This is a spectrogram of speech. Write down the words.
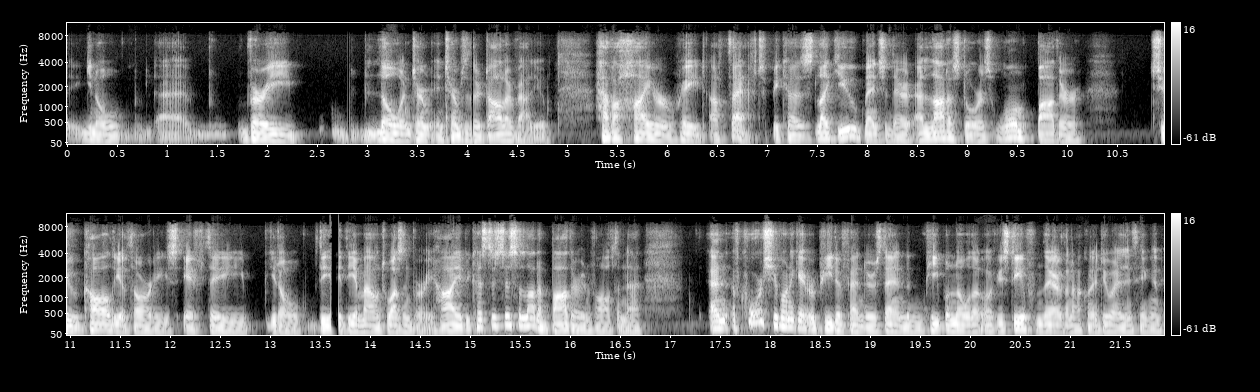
you know uh, very low in term in terms of their dollar value, have a higher rate of theft. Because, like you mentioned there, a lot of stores won't bother to call the authorities if the you know the the amount wasn't very high because there's just a lot of bother involved in that. And of course you're going to get repeat offenders then and people know that oh, if you steal from there they're not going to do anything. And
